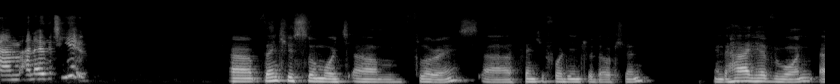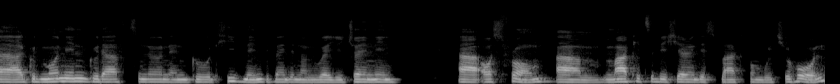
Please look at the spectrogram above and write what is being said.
Um, and over to you. Uh, thank you so much, um, Florence. Uh, thank you for the introduction. And hi, everyone. Uh, good morning, good afternoon, and good evening, depending on where you're joining uh, us from. Um, I'm happy to be sharing this platform with you all.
